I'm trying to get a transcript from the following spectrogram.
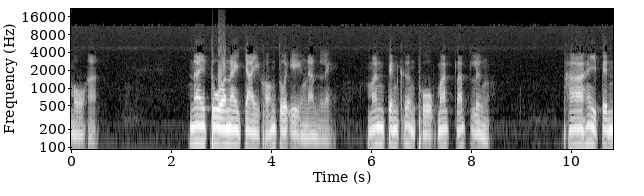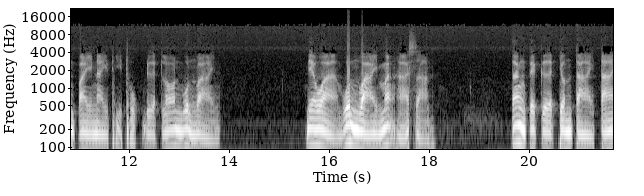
โมหะ ในตัวในใจของตัวเองนั่นแหละ มันเป็นเครื่องผูกมัดรัดลึง พาให้เป็นไปในที่ทุกข์เดือดร้อนวุ่นวายเรียกว่าวุ่นวายมหาศาล ตั้งแต่เกิดจนตายตาย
